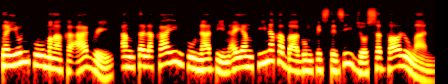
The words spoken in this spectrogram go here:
Ngayon po mga ka-agri, ang talakayin po natin ay ang pinakabagong pestisidyo sa talungan.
